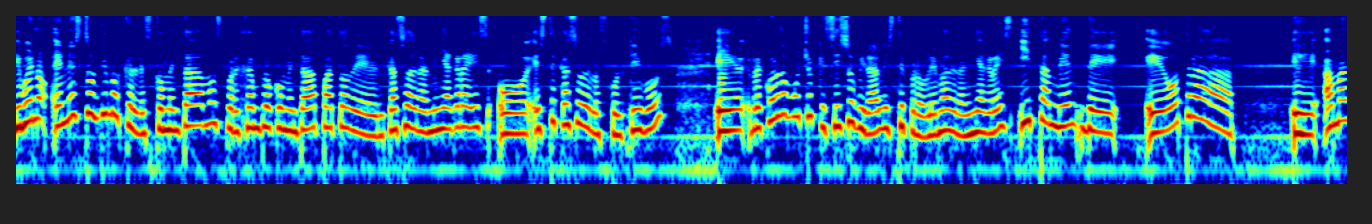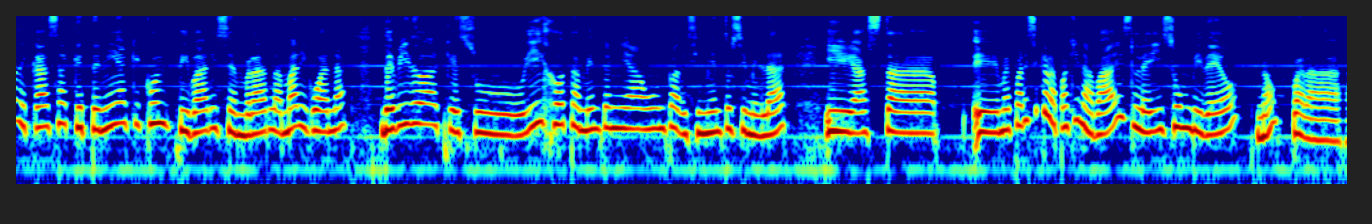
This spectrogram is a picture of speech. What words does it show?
Y bueno, en esto último que les comentábamos, por ejemplo, comentaba Pato del caso de la niña Grace o este caso de los cultivos, eh, recuerdo mucho que se hizo viral este problema de la niña Grace y también de eh, otra eh, ama de casa que tenía que cultivar y sembrar la marihuana debido a que su hijo también tenía un padecimiento similar y hasta eh, me parece que la página Vice le hizo un video, ¿no? Para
